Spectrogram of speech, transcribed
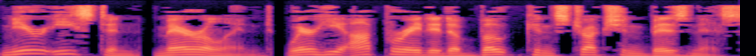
near Easton, Maryland, where he operated a boat construction business.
